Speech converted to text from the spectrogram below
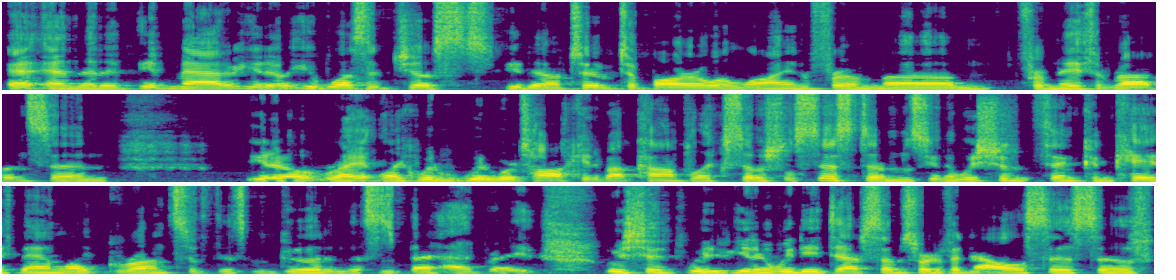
and, and, that it, it mattered, you know, it wasn't just, you know, to, to borrow a line from um, from Nathan Robinson, you know, right? Like when, when we're talking about complex social systems, you know, we shouldn't think in caveman like grunts of this is good and this is bad, right? We should, we, you know, we need to have some sort of analysis of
